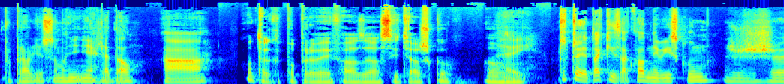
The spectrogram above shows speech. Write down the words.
popravde som ani nehľadal. A... No tak po prvej fáze asi ťažko. Oh. Hej toto je taký základný výskum, že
